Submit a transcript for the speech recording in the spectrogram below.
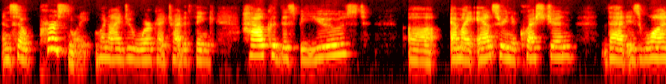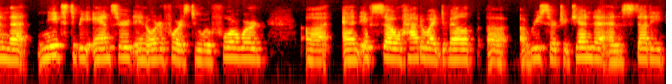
And so personally, when I do work, I try to think, how could this be used? Uh, am I answering a question that is one that needs to be answered in order for us to move forward? Uh, and if so, how do I develop a, a, research agenda and a study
